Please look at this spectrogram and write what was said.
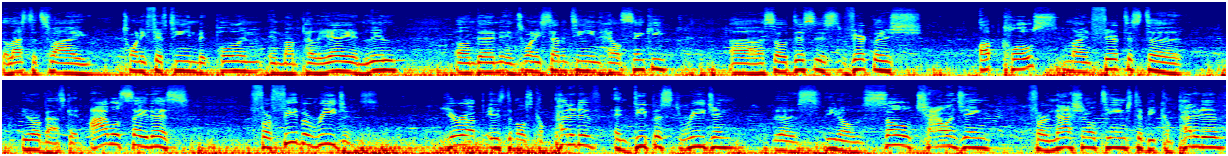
die letzten zwei 2015 mit Polen in Montpellier and Lille, and then in 2017 Helsinki. Uh, so this is wirklich up close mein vierteste Eurobasket. I will say this, for FIBA regions, Europe is the most competitive and deepest region. There's, you know, so challenging for national teams to be competitive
